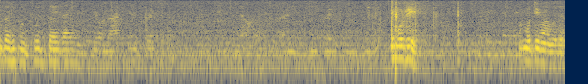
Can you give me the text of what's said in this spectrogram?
તું કશું પૂછતું જ થાય. મોટી. મોટી માં બધા.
